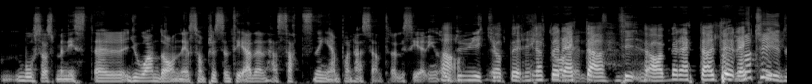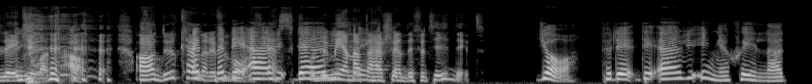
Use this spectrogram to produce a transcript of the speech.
bostadsminister Johan Daniel som presenterade den här satsningen på den här centraliseringen. Ja, och du gick jag, direkt jag berättade, jag berättade direkt. Du var tydlig. Johan. Ja. ja, du kallar det för valfläsk och du menar att det här skedde för tidigt. Ja, för det, det är ju ingen skillnad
